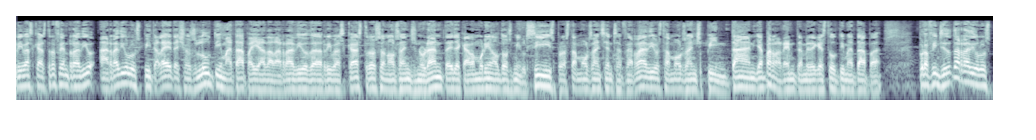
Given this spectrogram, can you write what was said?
Ribas Castro, fent ràdio a Ràdio L'Hospitalet. Això és l'última etapa ja de la ràdio de Ribas Castro, són els anys 90, ell acaba morint el 2006, però està molts anys sense fer ràdio, està molts anys pintant, ja parlarem també d'aquesta última etapa. Però fins i tot a Ràdio L'Hospitalet,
